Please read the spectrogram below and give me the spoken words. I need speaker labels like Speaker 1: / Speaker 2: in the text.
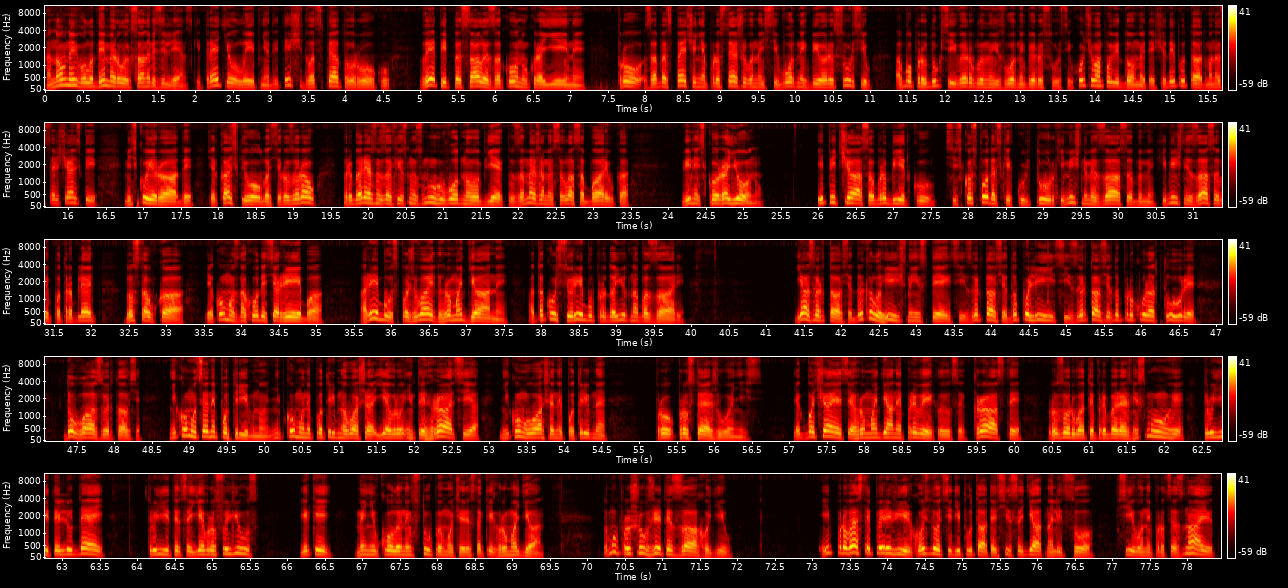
Speaker 1: Шановний Володимир Олександр Зеленський, 3 липня 2025 року ви підписали закон України про забезпечення простежуваності водних біоресурсів або продукції, виробленої з водних біоресурсів. Хочу вам повідомити, що депутат Монастирчанської міської ради Черкаської області розорав прибережну захисну смугу водного об'єкту за межами села Сабарівка Вінницького району. І під час обробітку сільськогосподарських культур хімічними засобами, хімічні засоби потрапляють до ставка, в якому знаходиться риба. А рибу споживають громадяни, а також цю рибу продають на базарі. Я звертався до екологічної інспекції, звертався до поліції, звертався до прокуратури, до вас звертався. Нікому це не потрібно, нікому не потрібна ваша євроінтеграція, нікому ваше не потрібне про простежуваність. Як бачається, громадяни привикли це красти, розорвати прибережні смуги, труїти людей, труїти цей Євросоюз, в який ми ніколи не вступимо через таких громадян. Тому прошу вжити заходів і провести перевірку. Ось до ці депутати всі сидять на ліцо, всі вони про це знають.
